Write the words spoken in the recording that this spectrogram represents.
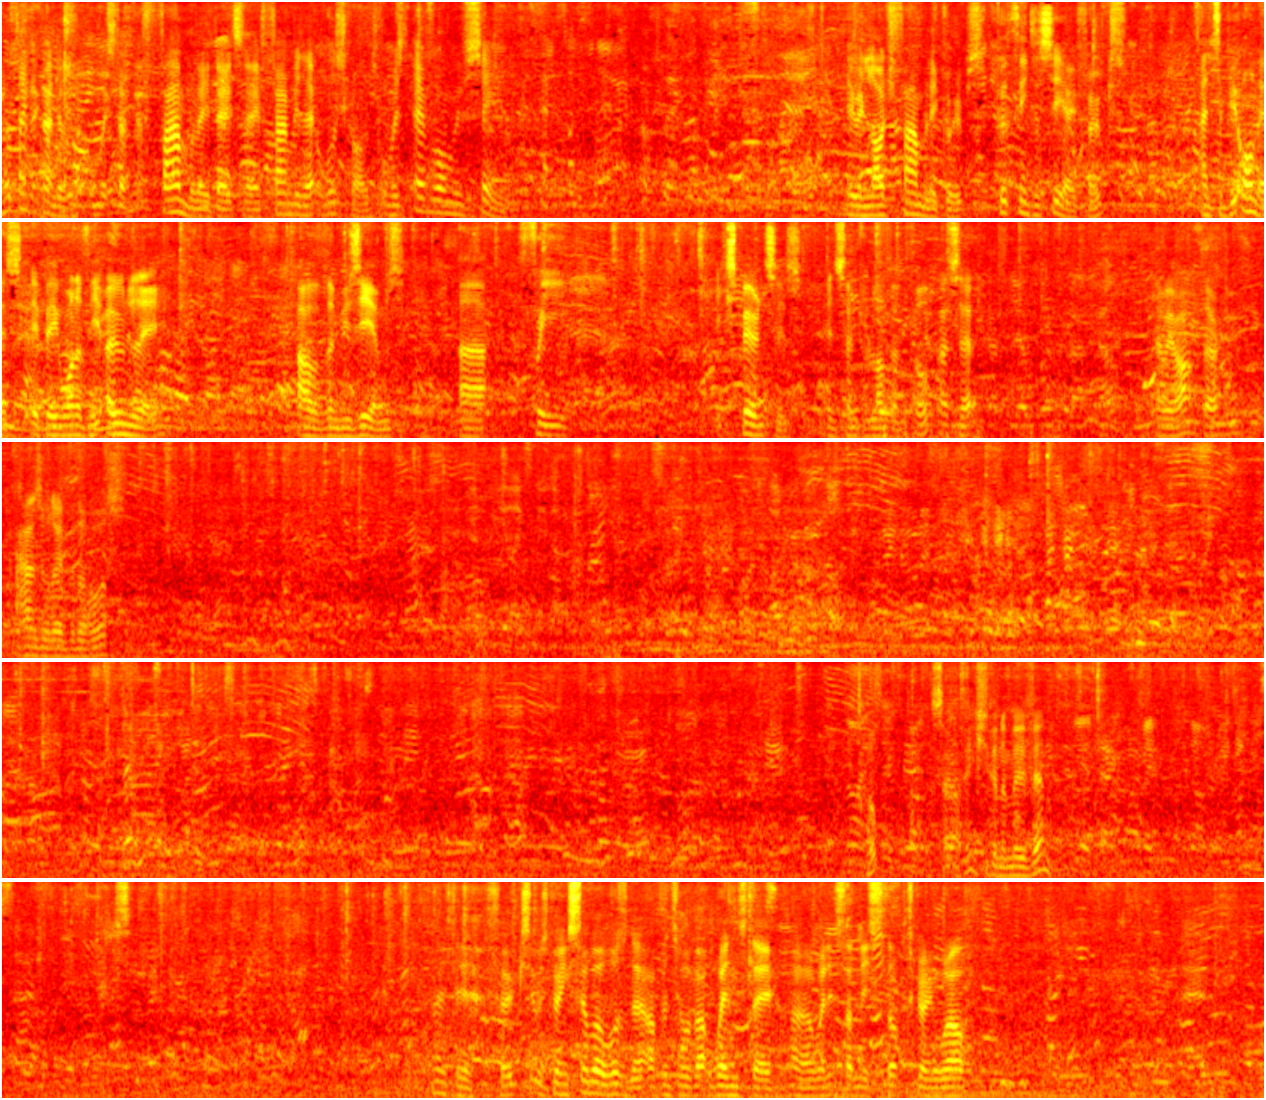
Looks like a kind of almost like a family day today, family day Horse Guards. Almost everyone we've seen. They're in large family groups. Good thing to see, eh, folks? And to be honest, it being one of the only, other than museums, uh, free experiences in central London. Oh, that's it. There we are. There. Hands all over the horse. Oh, so I think she's going to move in. Oh dear, folks, it was going so well, wasn't it? Up until about Wednesday, uh, when it suddenly stopped going well.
